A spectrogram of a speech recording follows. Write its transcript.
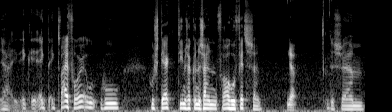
ja, ik, ik, ik, ik twijfel hoe, hoe, hoe sterk het team zou kunnen zijn. Vooral hoe fit ze zijn. Ja. Dus um,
